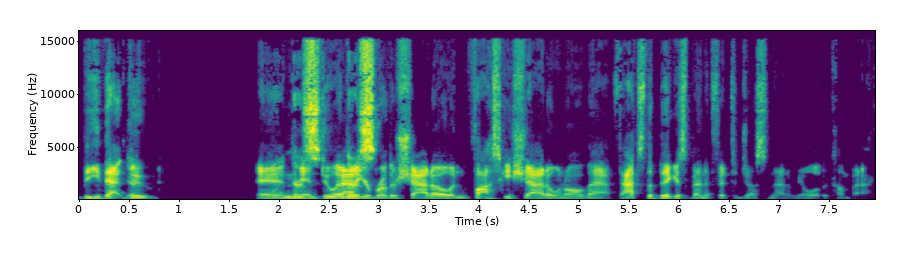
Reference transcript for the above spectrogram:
be that yeah. dude, and well, and, and, do it out of your brother's shadow and Foskey shadow and all that. That's the biggest benefit to Justin Ademilola to come back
